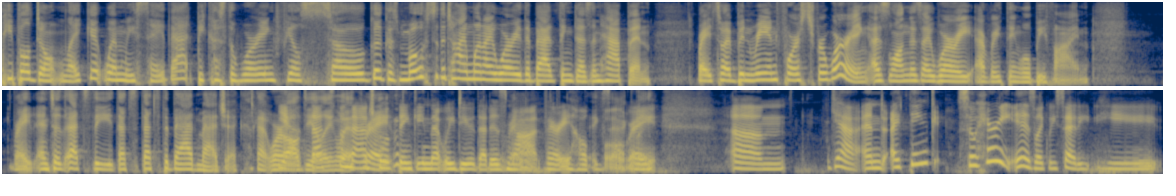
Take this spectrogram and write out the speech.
people don't like it when we say that because the worrying feels so good. Because most of the time when I worry, the bad thing doesn't happen, right? So I've been reinforced for worrying. As long as I worry, everything will be fine. Right, and so that's the that's that's the bad magic that we're yeah, all dealing with. That's the magical right? thinking that we do that is right. not very helpful, exactly. right? Um, yeah, and I think so. Harry is like we said, he, he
